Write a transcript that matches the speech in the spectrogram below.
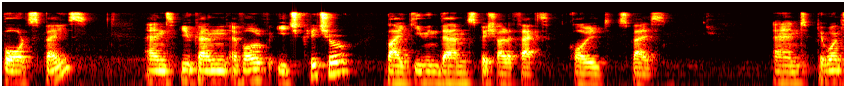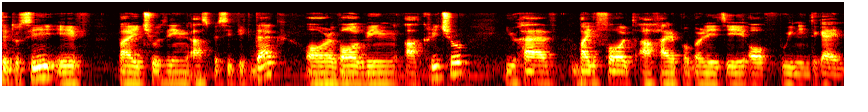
board space and you can evolve each creature by giving them special effect called spells and they wanted to see if by choosing a specific deck or evolving a creature you have by default a higher probability of winning the game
